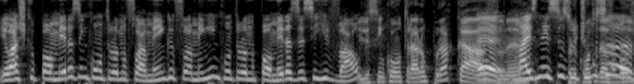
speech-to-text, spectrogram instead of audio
eu acho que o Palmeiras encontrou no Flamengo e o Flamengo encontrou no Palmeiras esse rival. Eles se encontraram por acaso, É, né? Mas nesses Por últimos anos.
